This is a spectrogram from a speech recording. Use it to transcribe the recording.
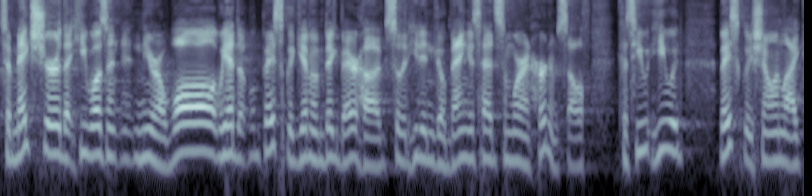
to make sure that he wasn't near a wall. We had to basically give him a big bear hug so that he didn't go bang his head somewhere and hurt himself, because he, he would basically showing like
